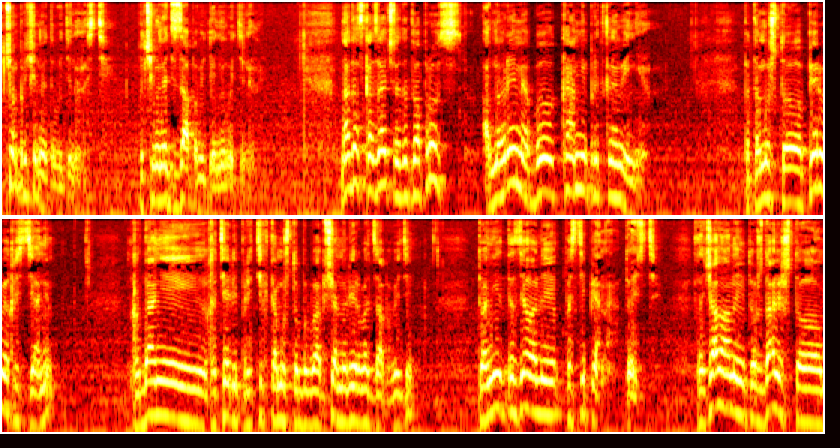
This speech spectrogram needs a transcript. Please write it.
В чем причина этой выделенности? Почему эти заповеди они выделены? Надо сказать, что этот вопрос одно время был камнем преткновения. Потому что первые христиане, когда они хотели прийти к тому, чтобы вообще аннулировать заповеди, то они это сделали постепенно. То есть сначала они утверждали, что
